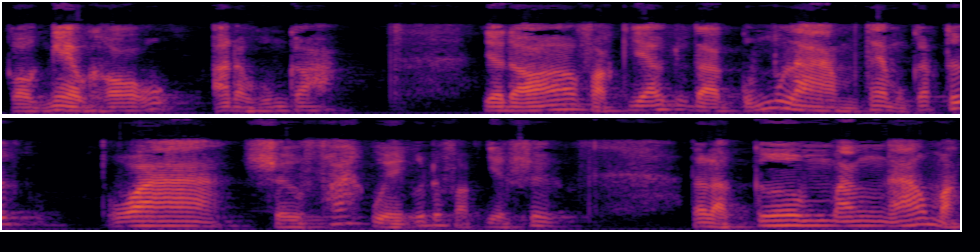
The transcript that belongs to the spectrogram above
Còn nghèo khổ, ở đâu cũng có. Do đó phật giáo chúng ta cũng làm theo một cách thức qua sự phát nguyện của đức phật dược sư. Đó là cơm, ăn, áo mặc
